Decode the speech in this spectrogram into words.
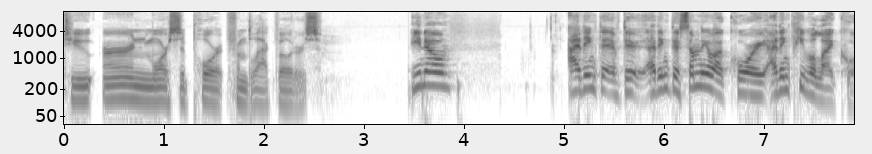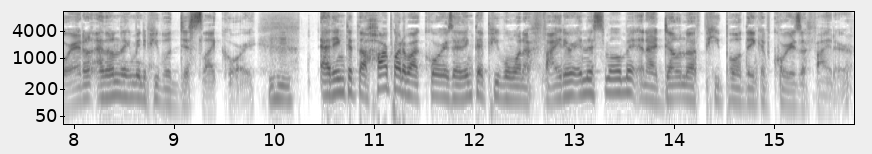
to earn more support from black voters? You know, I think that if there, I think there's something about Corey. I think people like Corey. I don't. I don't think many people dislike Corey. Mm-hmm. I think that the hard part about Corey is I think that people want a fighter in this moment, and I don't know if people think of Corey as a fighter.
